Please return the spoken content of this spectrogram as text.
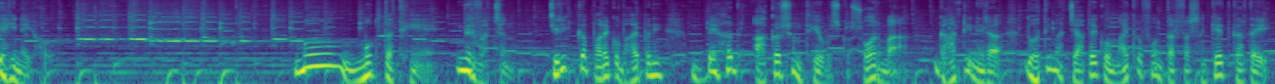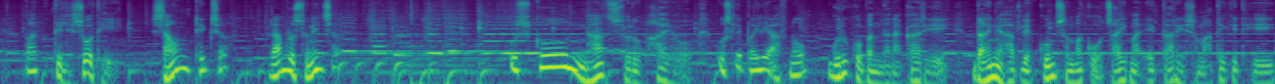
यही नै हो। म मुक्त थिएँ निर्वचन। चिरिक्क परेको भए पनि बेहद आकर्षण थियो उसको स्वरमा। घाँटीनिर धोतीमा च्यापेको माइक्रोफोनतर्फ सङ्केत गर्दै पार्वतीले सोधी साउन्ड ठिक छ? राम्रो सुनिन्छ? उसको नाच सुरु भयो। उसले पहिले आफ्नो गुरुको वन्दना गरे। दाहिने हातले कुमसम्मको उचाइमा एक तारे समातेकी थिए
